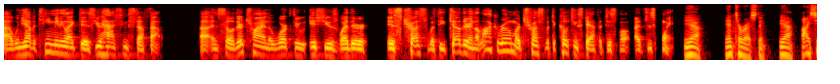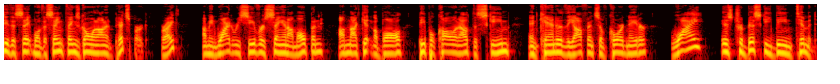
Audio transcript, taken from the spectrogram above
uh, when you have a team meeting like this, you're hashing stuff out. Uh, and so they're trying to work through issues, whether it's trust with each other in the locker room or trust with the coaching staff at this at this point. Yeah, interesting. Yeah, I see the same. Well, the same things going on in Pittsburgh, right? I mean, wide receivers saying I'm open, I'm not getting the ball. People calling out the scheme, and Canada, the offensive coordinator. Why is Trubisky being timid?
